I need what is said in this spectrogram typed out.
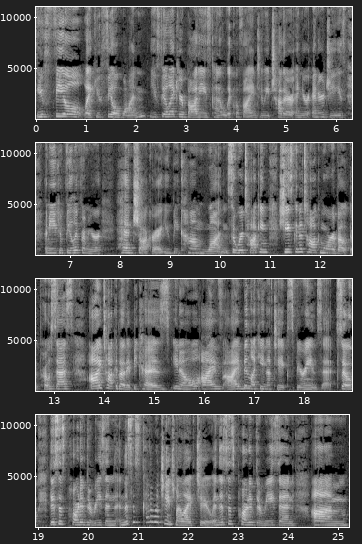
you feel like you feel one. You feel like your bodies kind of liquefy into each other and your energies. I mean, you can feel it from your head chakra. You become one. So we're talking, she's going to talk more about the process. I talk about it because, you know, I've I've been lucky enough to experience it. So this is part of the reason and this is kind of what changed my life too. And this is part of the reason um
